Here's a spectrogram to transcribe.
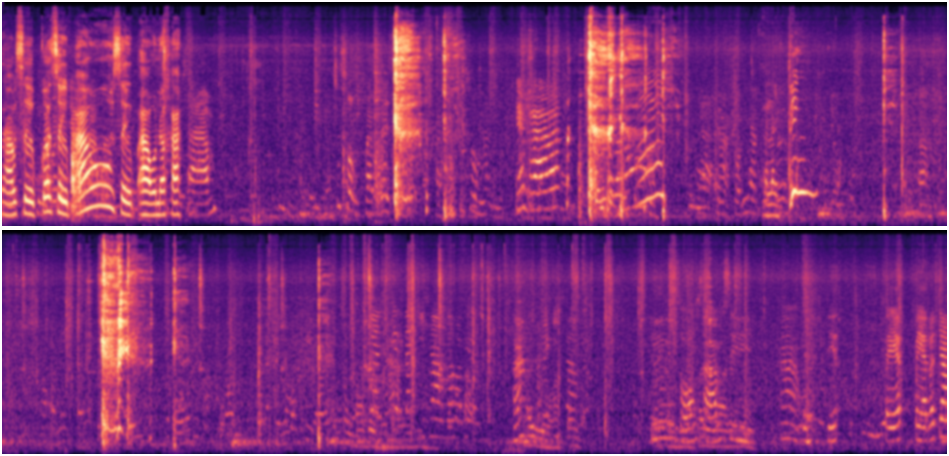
สาวเสิร์ฟก็เสิร์ฟเอาเสิร์ฟเอานะคะสามแม่ค่ะอะไรปิ้ง หนึ่งสองสามสี่ห้าหกเจ็ดแปดแปดแล้วจ้า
